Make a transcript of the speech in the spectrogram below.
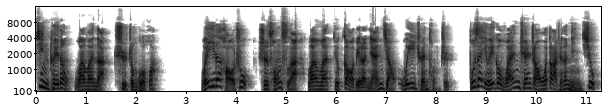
尽推动弯弯的去中国化。唯一的好处是从此啊弯弯就告别了两蒋威权统治，不再有一个完全掌握大权的领袖。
